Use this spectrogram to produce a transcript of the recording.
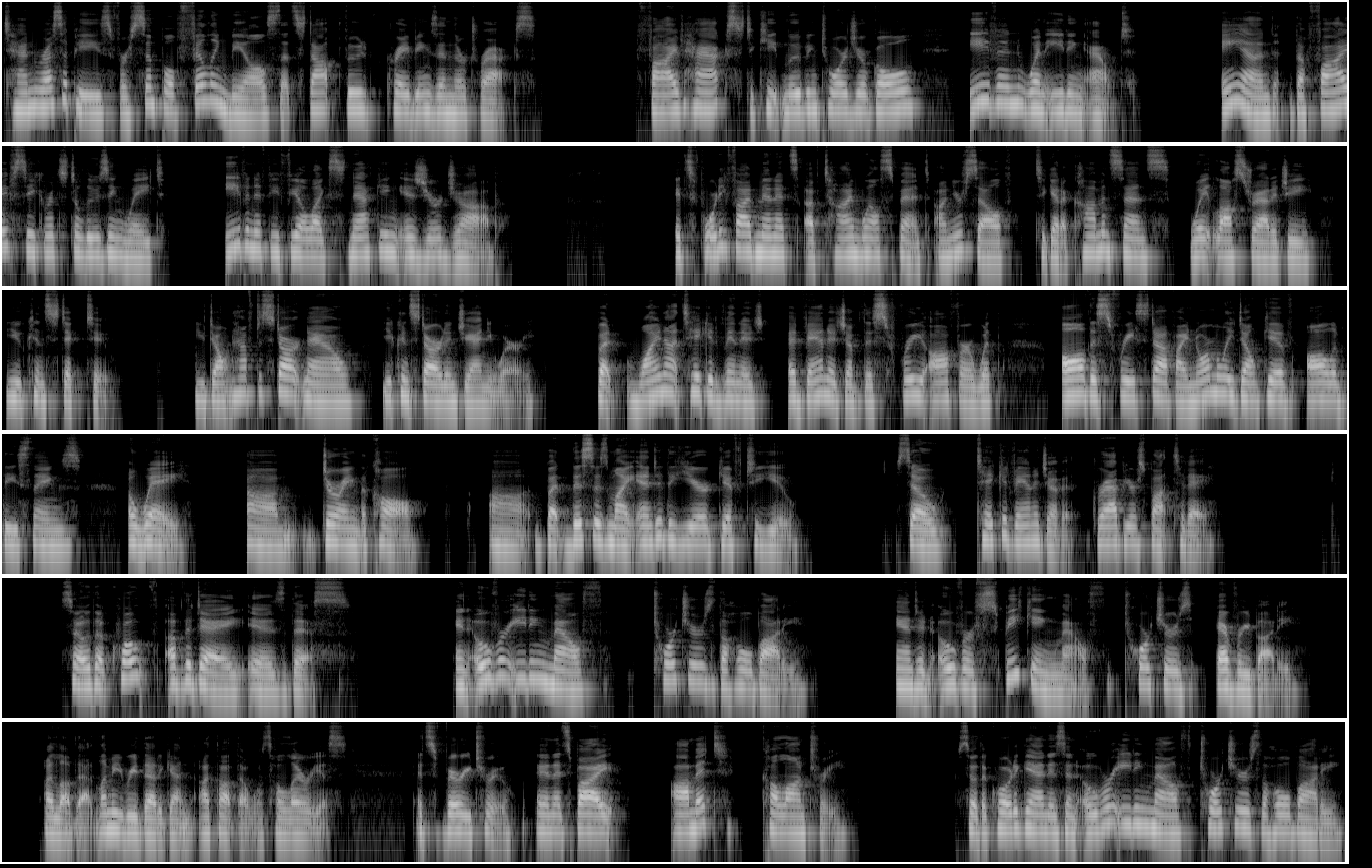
10 recipes for simple filling meals that stop food cravings in their tracks, five hacks to keep moving towards your goal, even when eating out, and the five secrets to losing weight, even if you feel like snacking is your job. It's 45 minutes of time well spent on yourself to get a common sense weight loss strategy you can stick to. You don't have to start now, you can start in January. But why not take advantage advantage of this free offer with all this free stuff? I normally don't give all of these things away um, during the call. Uh, but this is my end of the year gift to you. So Take advantage of it. Grab your spot today. So, the quote of the day is this An overeating mouth tortures the whole body, and an overspeaking mouth tortures everybody. I love that. Let me read that again. I thought that was hilarious. It's very true. And it's by Amit Kalantri. So the quote again is An overeating mouth tortures the whole body,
